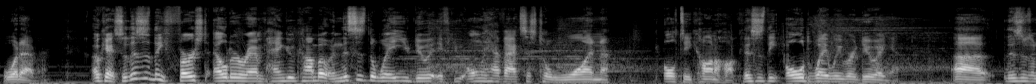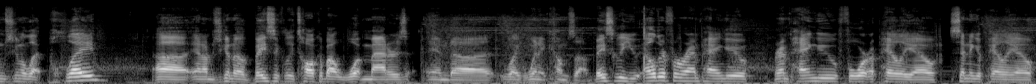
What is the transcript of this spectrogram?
whatever. Okay, so this is the first Elder Rampengu combo, and this is the way you do it if you only have access to one Ulti Cannahawk. This is the old way we were doing it. Uh, this is I'm just gonna let play, uh, and I'm just gonna basically talk about what matters and uh, like when it comes up. Basically, you Elder for Rampengu, Rampengu for Apelio, sending Apelio.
